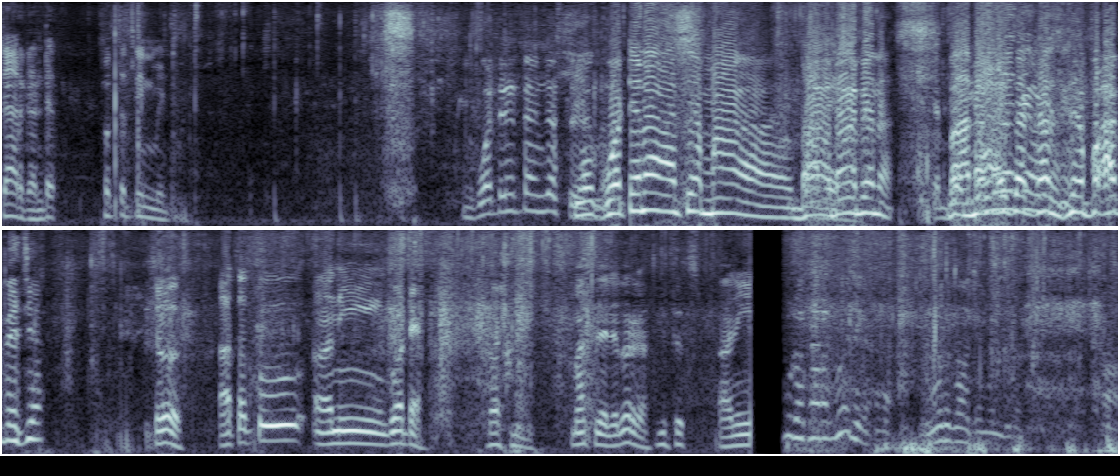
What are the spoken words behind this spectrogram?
चार घंट्यात फक्त तीन मिनिट. गोट्याने टाइम जास्त त्या गोट्यानं त्या मा- बा- बाब्यानं. त्या माळाचा गाल त्या बाब्याच्या चल आता तू आणि गोट्या बसले बसलेले बरं का? इथंच. आणि पुढं करायचं माहिती का? वडगावच्या मंदिरात. हा.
